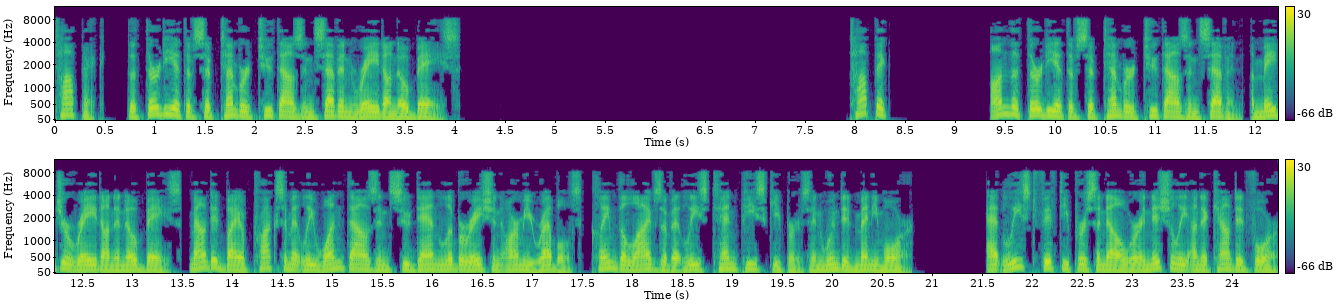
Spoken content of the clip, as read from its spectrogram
The 30th of September 2007 raid on O On 30 September 2007, a major raid on an O base, mounted by approximately 1,000 Sudan Liberation Army rebels, claimed the lives of at least 10 peacekeepers and wounded many more. At least 50 personnel were initially unaccounted for,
